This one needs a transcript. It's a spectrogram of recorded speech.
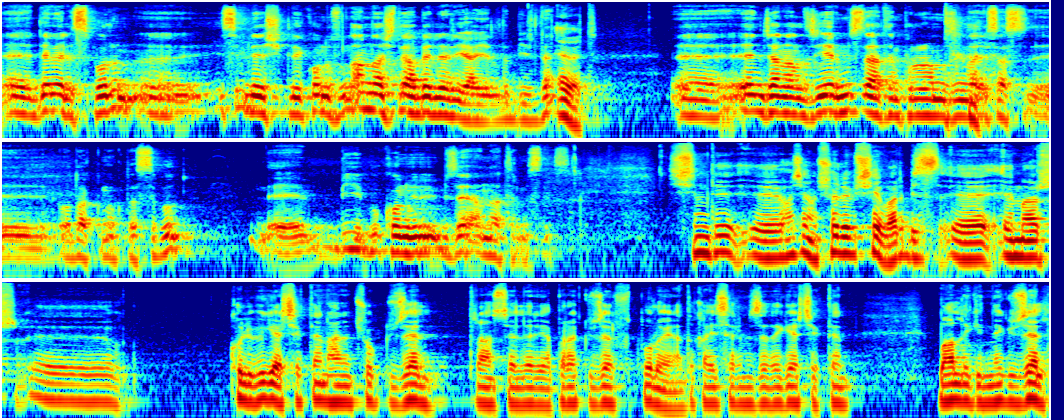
e, Develi Spor'un e, isim değişikliği konusunda anlaştığı haberleri yayıldı birden. Evet. Ee, en can alıcı yerimiz zaten programımızın da esas e, odak noktası bu. E, bir bu konuyu bize anlatır mısınız? Şimdi e, hocam şöyle bir şey var. Biz e, MR e, kulübü gerçekten hani çok güzel transferler yaparak güzel futbol oynadı. Kayserimizde de gerçekten Bal Ligi'nde güzel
